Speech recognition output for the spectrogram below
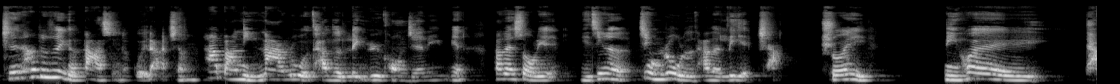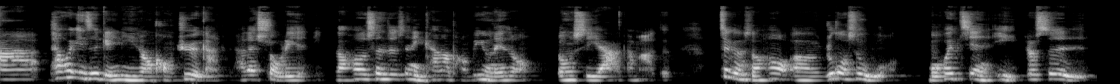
其实它就是一个大型的鬼打墙，它把你纳入了它的领域空间里面，它在狩猎你，你进了进入了它的猎场，所以你会，他他会一直给你一种恐惧的感觉，他在狩猎你，然后甚至是你看到旁边有那种东西呀、啊，干嘛的，这个时候，呃，如果是我，我会建议就是。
